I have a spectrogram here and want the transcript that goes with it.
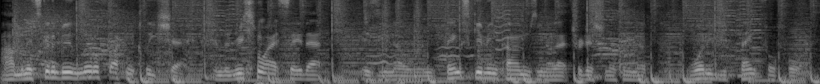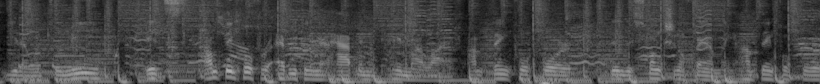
Um, and it's going to be a little fucking cliche. And the reason why I say that is, you know, when Thanksgiving comes, you know, that traditional thing of what are you thankful for? You know, for me, it's, I'm thankful for everything that happened in my life. I'm thankful for the dysfunctional family. I'm thankful for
